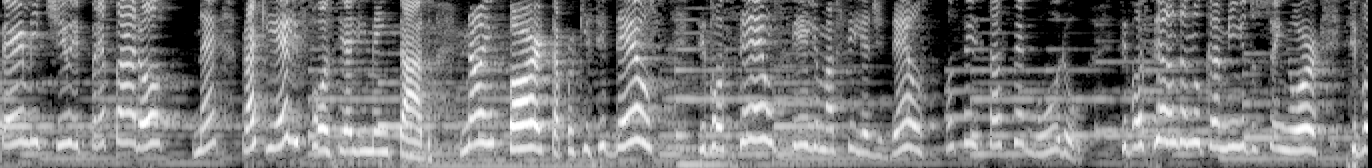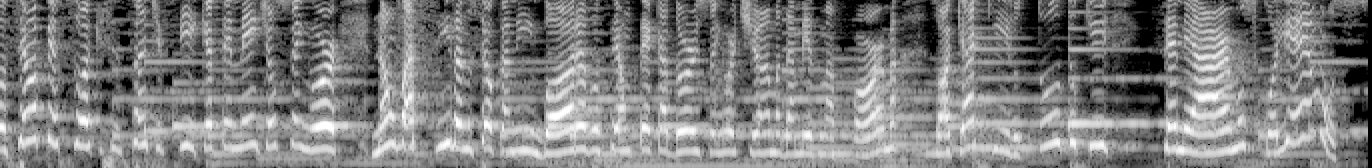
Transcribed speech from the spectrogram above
permitiu e preparou né? Para que ele fosse alimentado. Não importa, porque se Deus, se você é um filho, uma filha de Deus, você está seguro. Se você anda no caminho do Senhor, se você é uma pessoa que se santifica, é temente ao Senhor, não vacila no seu caminho, embora você é um pecador, o Senhor te ama da mesma forma, só que é aquilo, tudo que semearmos, colhemos.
